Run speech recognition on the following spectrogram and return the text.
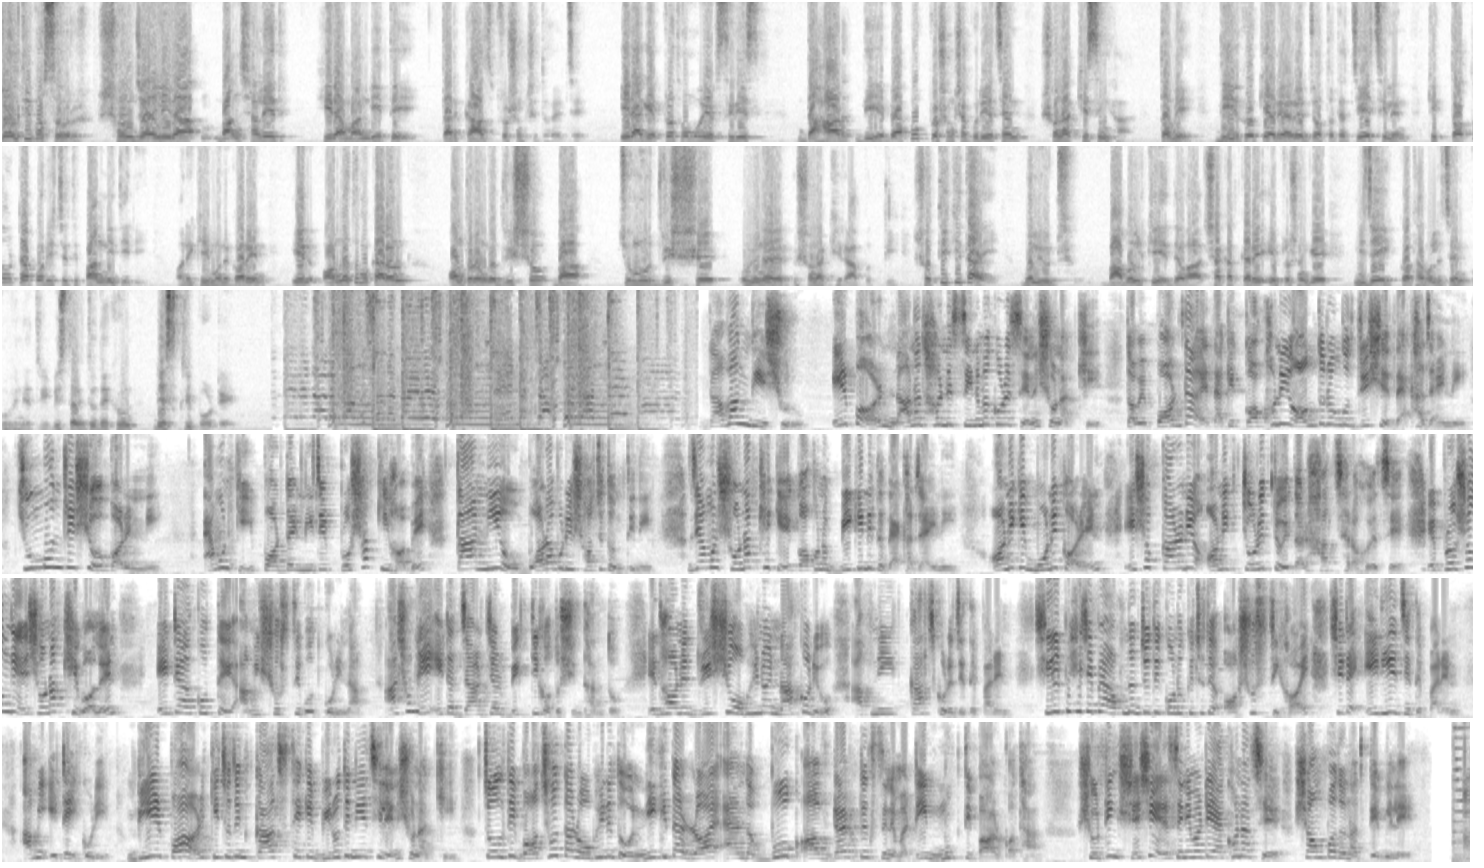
চলতি বছর সঞ্জয় লীরা বানশালের হীরা মান্ডিতে তার কাজ প্রশংসিত হয়েছে। এর আগে প্রথম ওয়েব সিরিজ দাহার দিয়ে ব্যাপক প্রশংসা কুড়িয়েছেন সোনাক্ষী সিনহা। তবে দীর্ঘ ক্যারিয়ারে যতটা চেয়েছিলেন, ঠিক ততটা পরিচিতি পাননি তিনি। অনেকেই মনে করেন, এর অন্যতম কারণ অন্তরঙ্গ দৃশ্য বা চুমুর দৃশ্যে অভিনয়ের সোনাক্ষীর আপত্তি। সত্যি কি তাই? বলিউড বাবলকে দেওয়া সাক্ষাৎকারে এ প্রসঙ্গে নিজেই কথা বলেছেন অভিনেত্রী। বিস্তারিত দেখুন ডেস্ক রিপোর্টে। দাবাং দিয়ে শুরু। এরপর নানা ধরনের সিনেমা করেছেন সোনাক্ষী। তবে পর্দায় তাকে কখনোই অন্তরঙ্গ দৃশ্যে দেখা যায়নি। চুম্বন দৃশ্যও করেননি। এমনকি পর্দায় নিজের পোশাক কি হবে তা নিয়েও বরাবরই সচেতন তিনি। যেমন সোনাক্ষীকে কখনো বিকিনিতে দেখা যায়নি। অনেকে মনে করেন এসব কারণে অনেক চরিত্রই তার হাতছাড়া হয়েছে। এ প্রসঙ্গে সোনাক্ষী বলেন এটা করতে আমি স্বস্তি বোধ করি না। আসলে এটা যার যার ব্যক্তিগত সিদ্ধান্ত। এ ধরনের দৃশ্য অভিনয় না করেও আপনি কাজ করে যেতে পারেন। শিল্পী হিসেবে আপনার যদি কোনো কিছুতে অস্বস্তি হয়, সেটা এড়িয়ে যেতে পারেন। আমি এটাই করি। বিয়ের পর কিছুদিন কাজ থেকে বিরতি নিয়েছিলেন সোনাক্ষী। চলতি বছর তার অভিনীত Nikita Roy and the book of ডার্কটেক সিনেমাটি মুক্তি পাওয়ার কথা। শুটিং শেষে সিনেমাটি এখন আছে সম্পাদনার টেবিলে।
